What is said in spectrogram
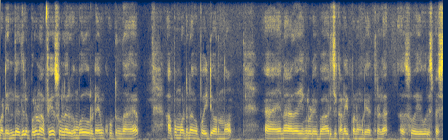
பட் இந்த இதில் போல நான் ஃபேஸ் ஒன்றில் இருக்கும்போது ஒரு டைம் கூப்பிட்டுருந்தாங்க அப்போ மட்டும் நாங்கள் போயிட்டு வந்தோம். ஏன்னா அதை எங்களுடைய பார்ஜி கனெக்ட் பண்ண முடியாததுனால ஸோ இது ஒரு ஸ்பெஷல்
